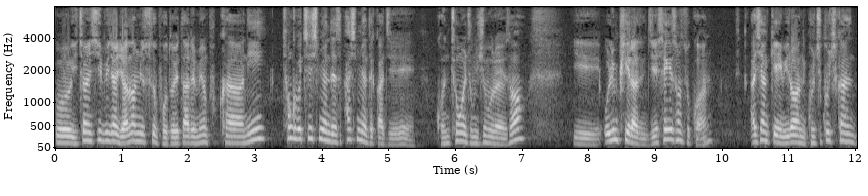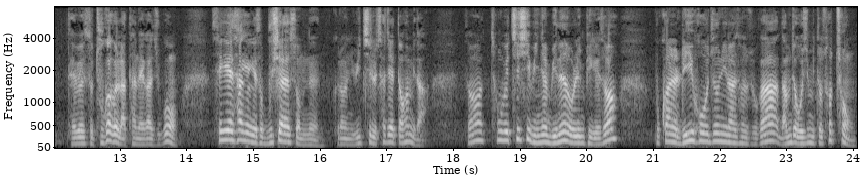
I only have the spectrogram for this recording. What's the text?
그 2012년 연합뉴스 보도에 따르면 북한이 1970년대에서 80년대까지 권총을 중심으로 해서 이 올림픽이라든지 세계 선수권, 아시안 게임 이런 굵직굵직한 대회에서 두각을 나타내 가지고 세계 사격에서 무시할 수 없는 그런 위치를 차지했다고 합니다. 그래서 1972년 미넨 올림픽에서 북한의 리호준이라는 선수가 남자 50m 소총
